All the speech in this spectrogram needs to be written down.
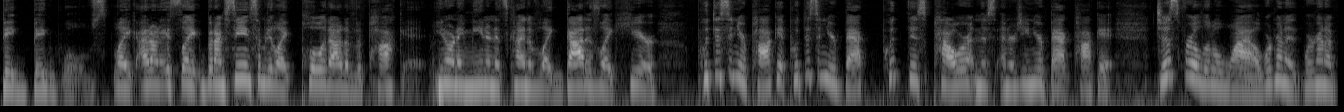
big big wolves. Like i don't it's like but i'm seeing somebody like pull it out of the pocket. You know what i mean? And it's kind of like god is like here put this in your pocket put this in your back put this power and this energy in your back pocket just for a little while. We're gonna we're gonna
